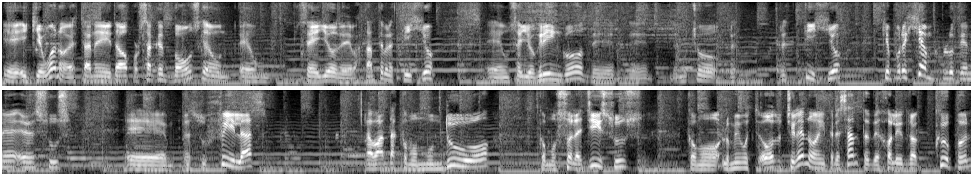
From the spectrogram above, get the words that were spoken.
y que bueno, están editados por Sacred Bones, que es un, sello de bastante prestigio, un sello gringo de, de mucho prestigio, que por ejemplo tiene en sus, en sus filas a bandas como Munduo, como Sola Jesus, como los mismos otros chilenos interesantes de Holy Drug Couple,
